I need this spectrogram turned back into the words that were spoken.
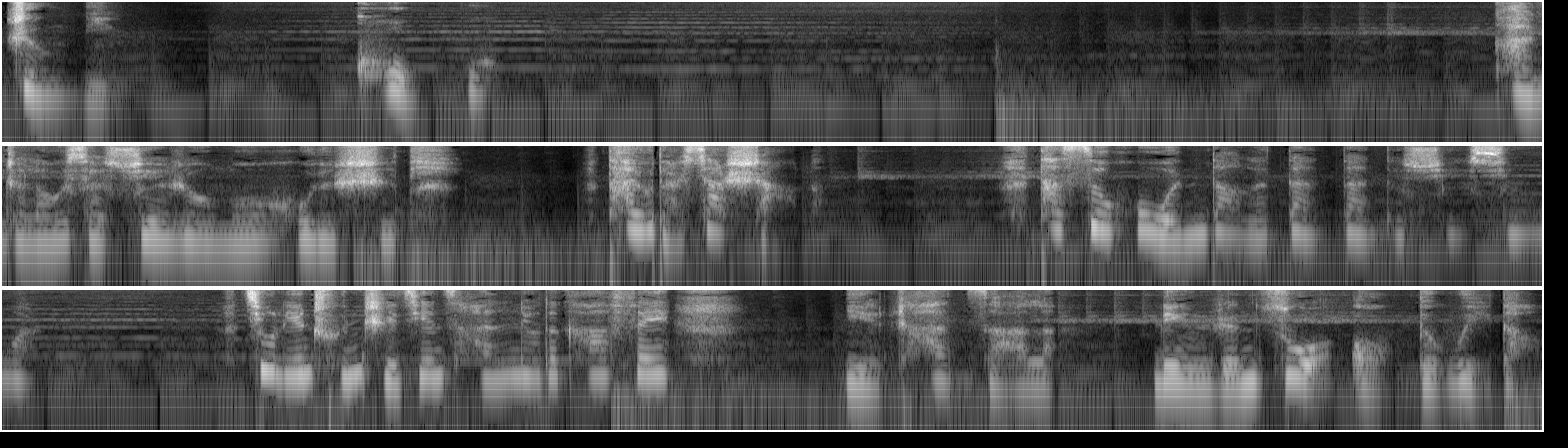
狰狞。恐怖！看着楼下血肉模糊的尸体，他有点吓傻了。他似乎闻到了淡淡的血腥味儿，就连唇齿间残留的咖啡，也掺杂了令人作呕的味道。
